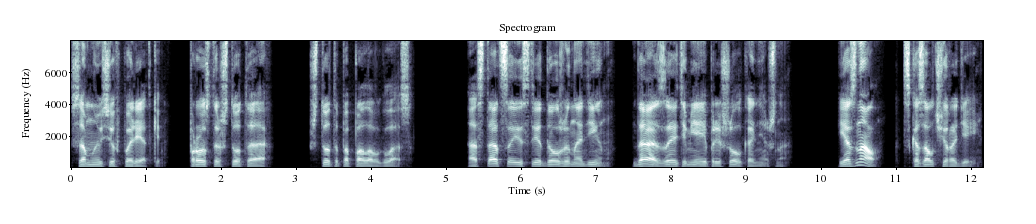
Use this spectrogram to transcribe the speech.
Со мной все в порядке. Просто что-то... что-то попало в глаз. Остаться Истрид должен один. Да, за этим я и пришел, конечно. Я знал, сказал чародей.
